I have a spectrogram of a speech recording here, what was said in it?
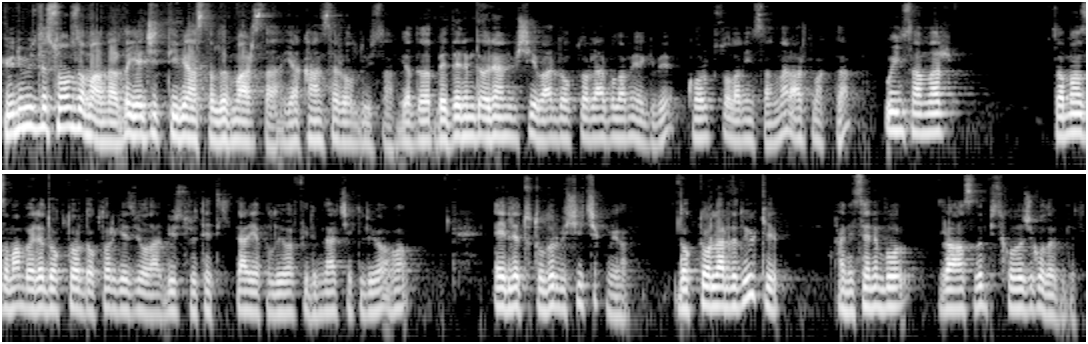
Günümüzde son zamanlarda ya ciddi bir hastalığım varsa, ya kanser olduysam ya da bedenimde önemli bir şey var, doktorlar bulamıyor gibi korkusu olan insanlar artmakta. Bu insanlar zaman zaman böyle doktor doktor geziyorlar. Bir sürü tetkikler yapılıyor, filmler çekiliyor ama elle tutulur bir şey çıkmıyor. Doktorlar da diyor ki hani senin bu rahatsızlığın psikolojik olabilir.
